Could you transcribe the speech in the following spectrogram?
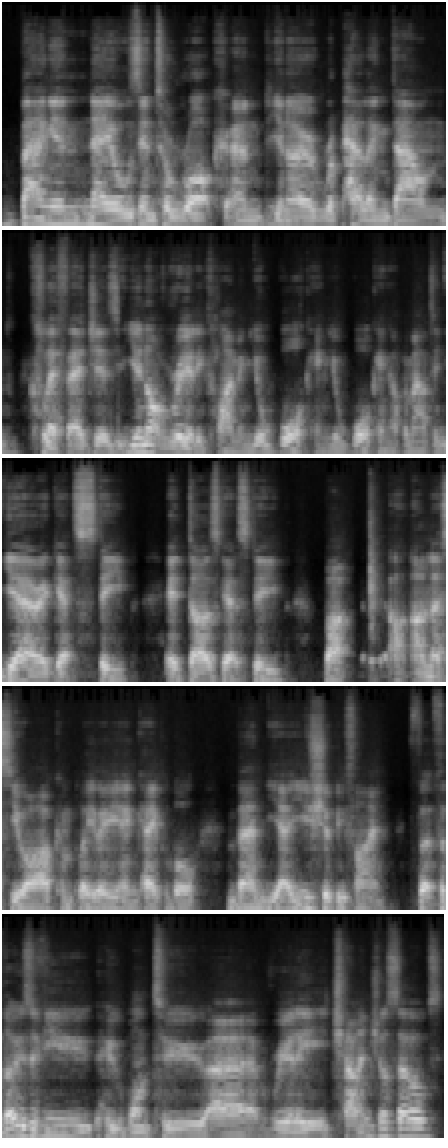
banging nails into rock and you know rappelling down cliff edges. You're not really climbing. You're walking. You're walking up a mountain. Yeah, it gets steep. It does get steep, but unless you are completely incapable, then yeah, you should be fine. But for those of you who want to uh, really challenge yourselves,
